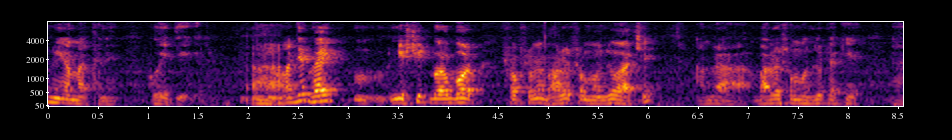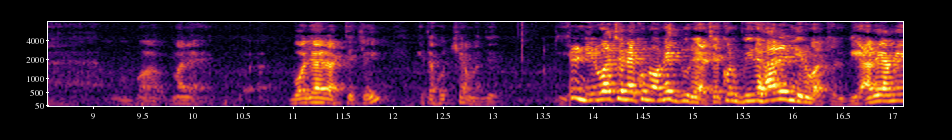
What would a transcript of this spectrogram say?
উনি আমার এখানে হয়ে দিয়ে গেলেন। আমাদের ভাই নিশ্চিত বরাবর সবসময় ভালো সম্বন্ধ আছে। আমরা ভালো সম্বন্ধটাকে মানে বজায় রাখতে চাই। এটা হচ্ছে আমাদের ইয়ে। নির্বাচন এখন অনেক দূরে আছে। এখন বিহারের নির্বাচন। বিহারে আমি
